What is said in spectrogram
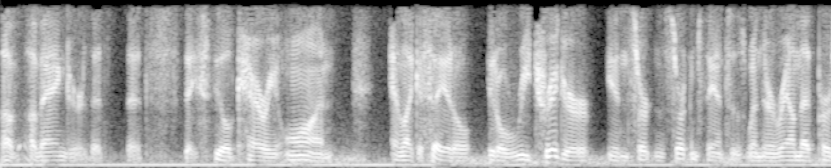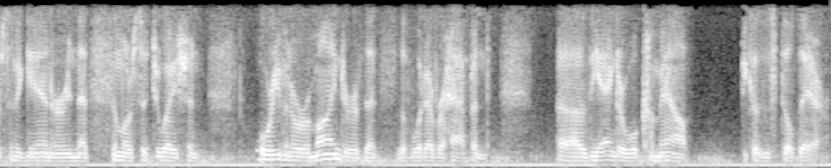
of, of anger that that's they still carry on and like I say, it'll it'll re-trigger in certain circumstances when they're around that person again, or in that similar situation, or even a reminder of that of whatever happened. Uh, the anger will come out because it's still there.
